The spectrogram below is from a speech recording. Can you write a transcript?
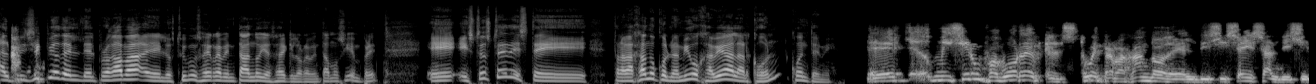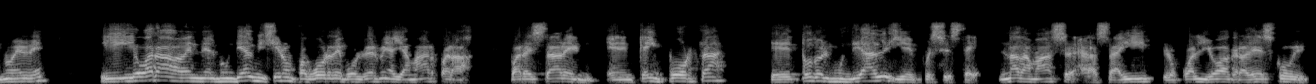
al principio del, del programa eh, lo estuvimos ahí reventando, ya sabe que lo reventamos siempre. Eh, ¿Está usted este, trabajando con mi amigo Javier Alarcón? Cuénteme. Eh, eh, me hicieron favor, de- estuve trabajando del 16 al 19 y ahora en el Mundial me hicieron favor de volverme a llamar para, para estar en, ¿Qué importa? Eh, todo el Mundial y eh, pues este, nada más hasta ahí, lo cual yo agradezco y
